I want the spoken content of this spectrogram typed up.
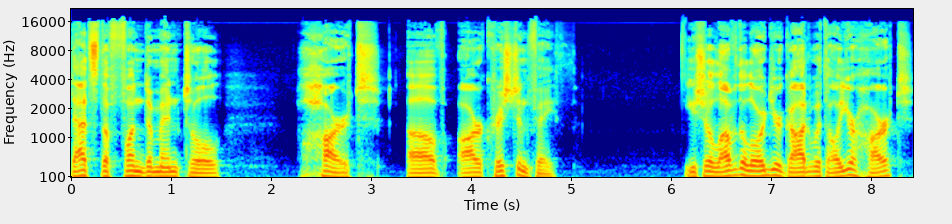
that's the fundamental heart of our Christian faith. You shall love the Lord your God with all your heart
